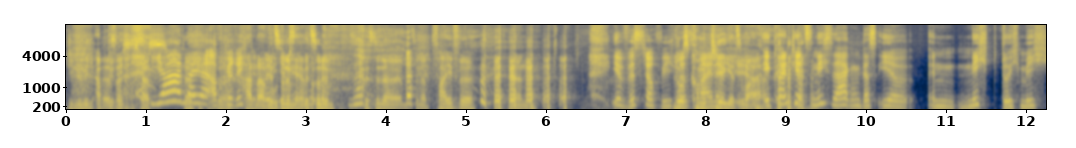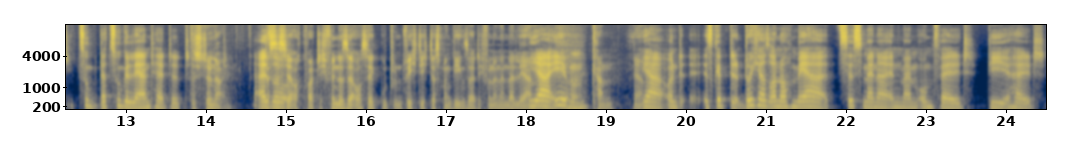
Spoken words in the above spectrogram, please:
die du nicht abgerichtet hast. ja, naja, abgerichtet Mit so, einem, mit, so einem, mit, so einer, mit so einer Pfeife. Ähm, Ihr wisst doch, wie ich los, das kommentier meine. jetzt Ja. mal. Ihr könnt jetzt nicht sagen, dass ihr in, nicht durch mich zu, dazugelernt hättet. Das stimmt. Nein, Also, das ist ja auch Quatsch. Ich finde das ja auch sehr gut und wichtig, dass man gegenseitig voneinander lernen ja, eben. kann. Ja. Ja. und es gibt durchaus auch noch mehr Cis-Männer in meinem Umfeld, die halt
